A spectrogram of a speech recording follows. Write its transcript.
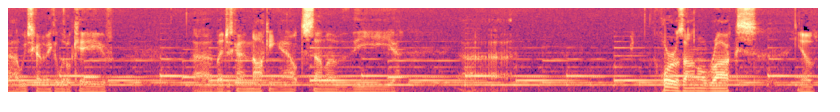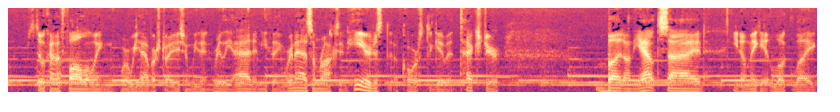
Uh, we just kind of make a little cave uh, by just kind of knocking out some of the uh, horizontal rocks. You know, still kind of following where we have our striation. We didn't really add anything. We're going to add some rocks in here, just of course to give it texture. But on the outside, you know, make it look like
